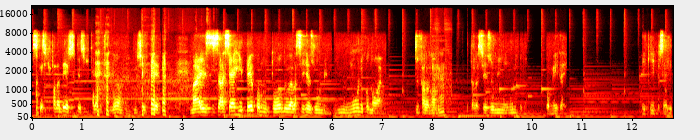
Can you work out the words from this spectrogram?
esqueci de falar desse, esqueci de falar do fulano, não sei o quê. Mas a CRT como um todo, ela se resume em um único nome. Não fala nome, uhum. ela se resume em um único. Cometa equipe CRT.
